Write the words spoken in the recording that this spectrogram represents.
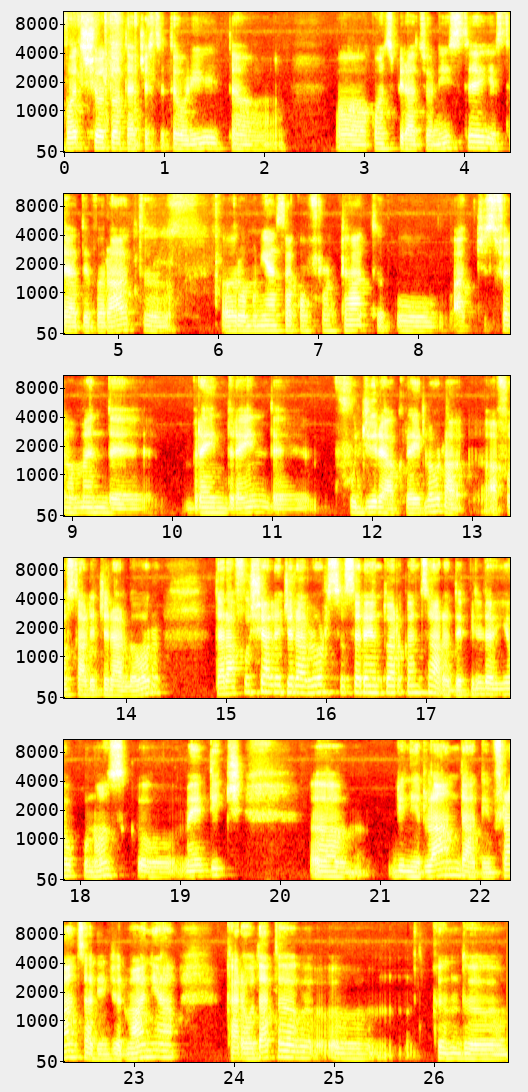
Văd și eu toate aceste teorii Uh, conspiraționiste, este adevărat. Uh, România s-a confruntat cu acest fenomen de brain drain, de fugire a creierilor, a, a fost alegerea lor, dar a fost și alegerea lor să se reîntoarcă în țară. De pildă, eu cunosc uh, medici uh, din Irlanda, din Franța, din Germania, care odată uh, când uh,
